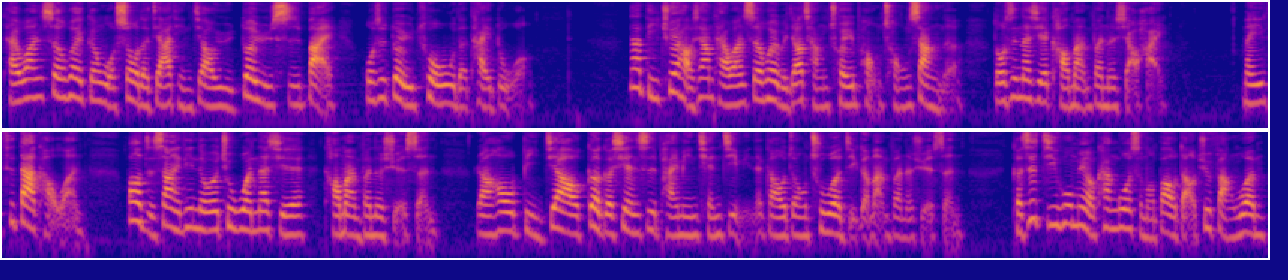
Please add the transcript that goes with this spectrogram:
台湾社会跟我受的家庭教育对于失败或是对于错误的态度哦。那的确好像台湾社会比较常吹捧崇尚的，都是那些考满分的小孩。每一次大考完。报纸上一定都会去问那些考满分的学生，然后比较各个县市排名前几名的高中出了几个满分的学生。可是几乎没有看过什么报道去访问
